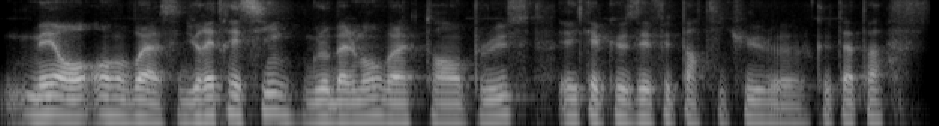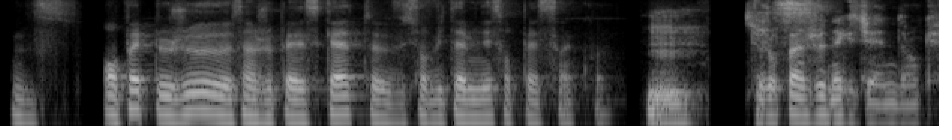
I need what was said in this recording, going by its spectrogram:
Mais en, en- voilà, c'est du ray tracing globalement, voilà, que tu as en plus, et quelques effets de particules euh, que tu pas. En fait, le jeu, c'est un jeu PS4 euh, survitaminé sur PS5, quoi. Hmm. Toujours pas un jeu next-gen, donc.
